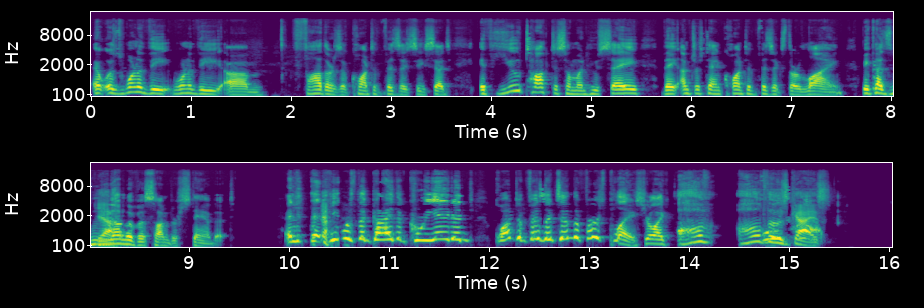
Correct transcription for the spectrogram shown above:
It was one of the one of the um, fathers of quantum physics. He said, if you talk to someone who say they understand quantum physics, they're lying because Yeah. none of us understand it. And that he was the guy that created quantum physics in the first place. You're like, all all those crap. guys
